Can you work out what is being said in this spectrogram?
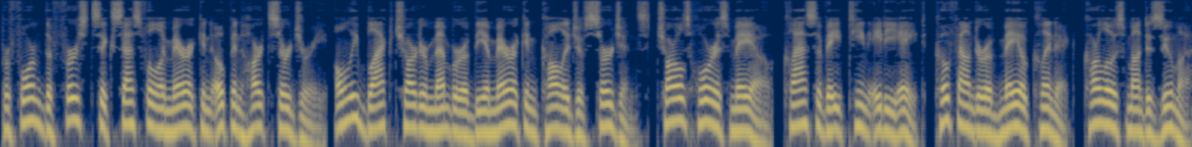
performed the first successful American open-heart surgery, only black charter member of the American College of Surgeons, Charles Horace Mayo, class of 1888, co-founder of Mayo Clinic, Carlos Montezuma,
